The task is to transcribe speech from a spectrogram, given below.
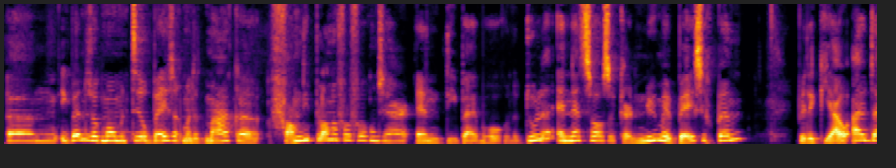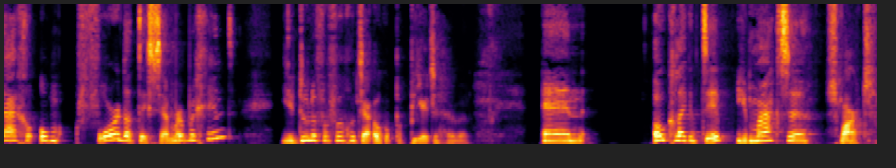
um, ik ben dus ook momenteel bezig met het maken van die plannen voor volgend jaar en die bijbehorende doelen. En net zoals ik er nu mee bezig ben, wil ik jou uitdagen om voordat december begint, je doelen voor volgend jaar ook op papier te hebben. En ook gelijk een tip, je maakt ze smart.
